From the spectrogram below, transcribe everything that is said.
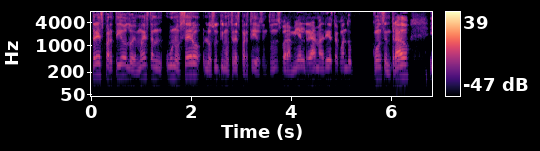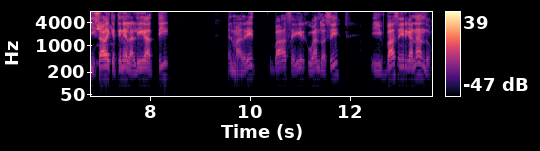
Tres partidos lo demuestran 1-0 los últimos tres partidos. Entonces para mí el Real Madrid está jugando concentrado y sabe que tiene la liga a ti. El Madrid va a seguir jugando así y va a seguir ganando,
